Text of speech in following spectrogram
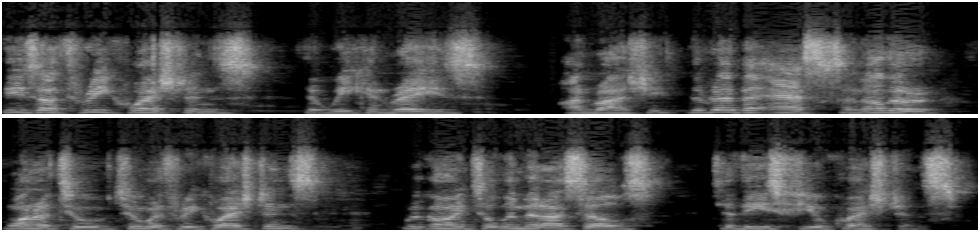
These are three questions that we can raise on Rashi. The Rebbe asks another one or two, two or three questions. We're going to limit ourselves to these few questions.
